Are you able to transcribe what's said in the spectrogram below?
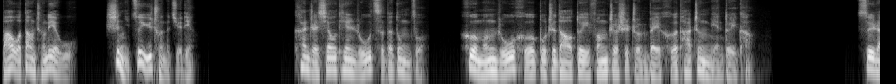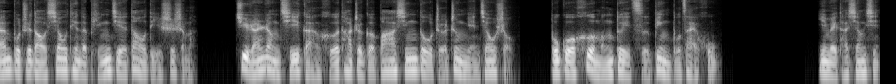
把我当成猎物，是你最愚蠢的决定。看着萧天如此的动作，贺蒙如何不知道对方这是准备和他正面对抗？虽然不知道萧天的凭借到底是什么，居然让其敢和他这个八星斗者正面交手。不过，贺蒙对此并不在乎，因为他相信，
